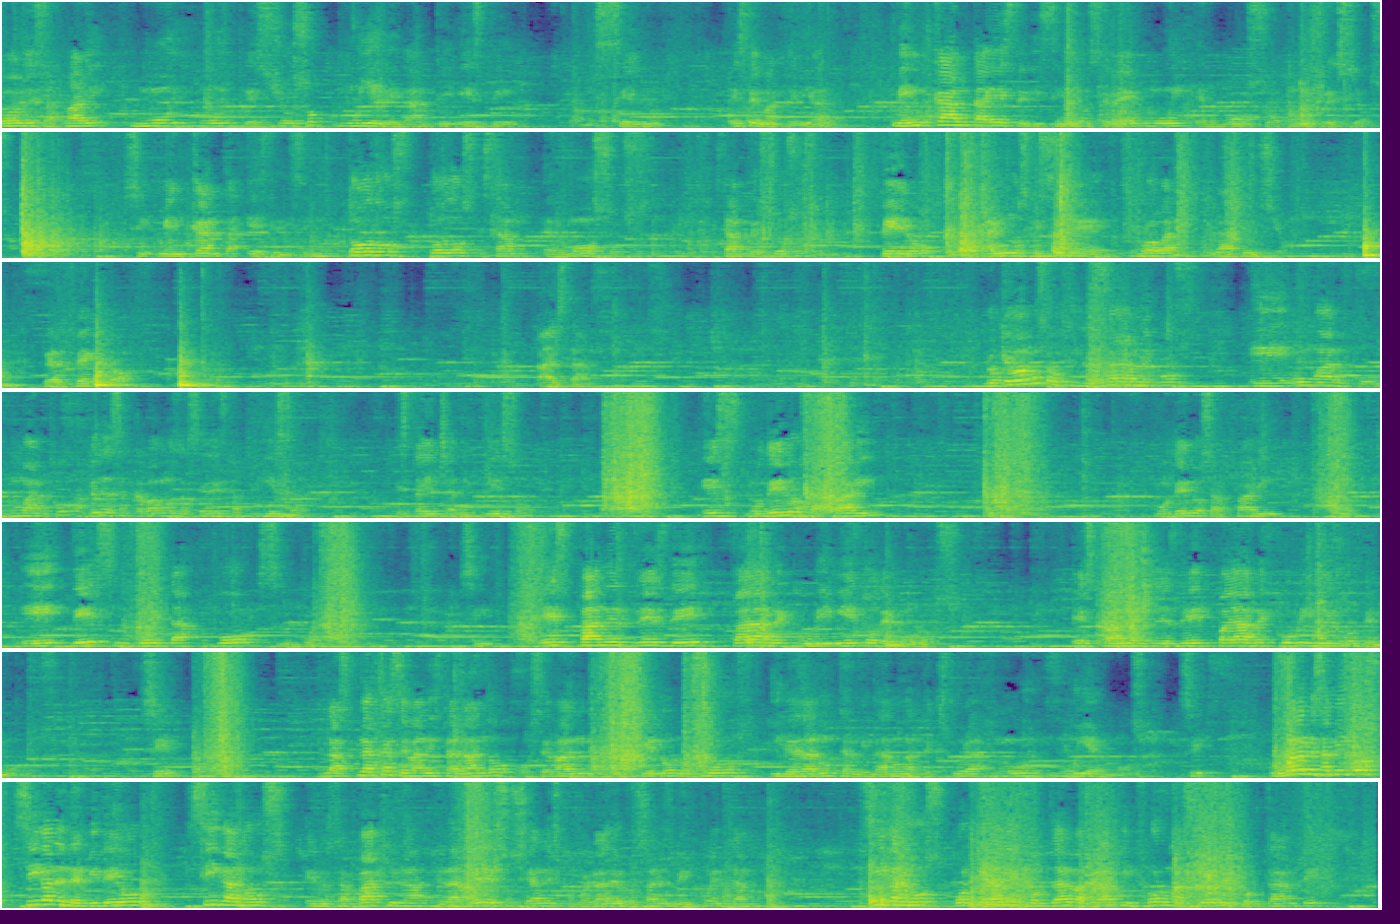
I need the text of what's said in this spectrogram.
molde safari muy muy precioso muy elegante este diseño este material. Me encanta este diseño se ve muy hermoso muy precioso. Sí, me encanta este diseño. Todos todos están hermosos están preciosos pero hay unos que sí me roban la atención. Perfecto. Ahí están lo que vamos a utilizar, amigos, eh, un marco, un marco, apenas acabamos de hacer esta pieza, está hecha de yeso, es modelo Safari, modelo Safari eh, de 50 por 50. ¿sí? Es panel 3D para recubrimiento de muros. Es panel 3D para recubrimiento de muros. ¿sí? Las placas se van instalando o se van haciendo los muros y le dan un terminado, una textura muy, muy hermosa. ¿sí? Pues bueno, mis amigos, sigan en el video, síganos en nuestra página, en las redes sociales como Eladio Rosales me encuentran. Síganos porque van a encontrar bastante información importante,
